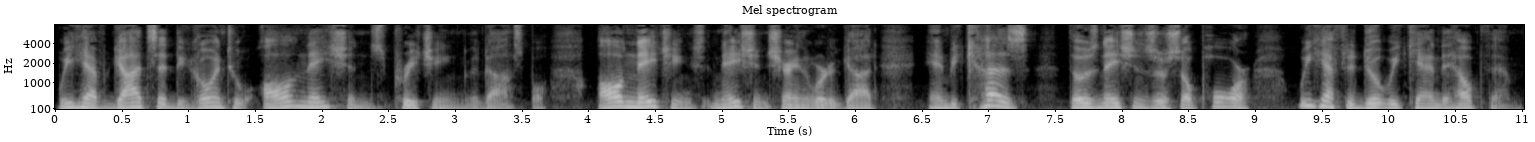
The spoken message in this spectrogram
We have God said to go into all nations preaching the gospel, all nations nations sharing the word of God. And because those nations are so poor, we have to do what we can to help them.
